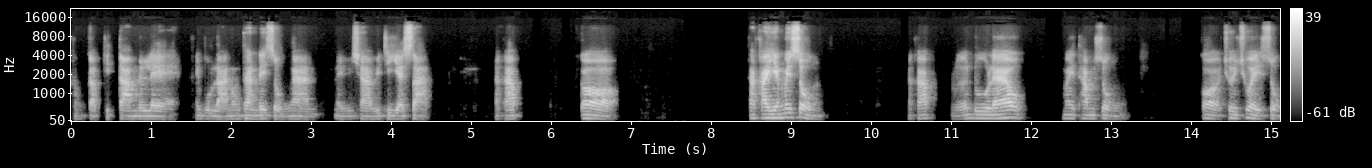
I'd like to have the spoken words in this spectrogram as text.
กำกับติดตามดูแล ให้บุตรหลานของท่านได้ส่งงานในวิชาวิทยาศาสตร์นะครับ ก็ ถ้าใครยังไม่ส่งนะครับ หรือดูแล้วไม่ทำส่ง ก็ช่วยช่วยส่ง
